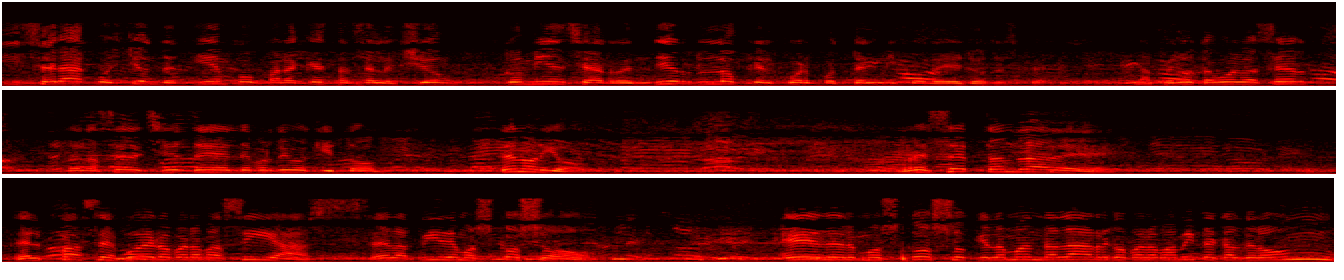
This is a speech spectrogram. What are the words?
Y será cuestión de tiempo para que esta selección comience a rendir lo que el cuerpo técnico de ellos espera. La pelota vuelve a ser de la selección del Deportivo Quito. Tenorio. Recepta Andrade. El pase es bueno para Macías. Se la pide Moscoso. Eder Moscoso que la manda largo para Mamita Calderón.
